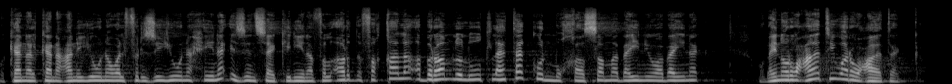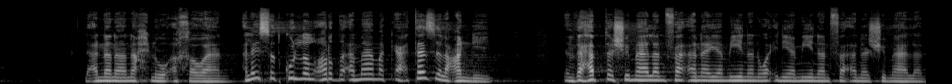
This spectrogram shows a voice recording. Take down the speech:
وكان الكنعانيون والفرزيون حينئذ ساكنين في الأرض فقال أبرام للوط لا تكن مخاصمة بيني وبينك وبين رعاتي ورعاتك لأننا نحن أخوان. أليست كل الأرض أمامك؟ اعتزل عني. إن ذهبت شمالا فأنا يمينا وإن يمينا فأنا شمالا.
